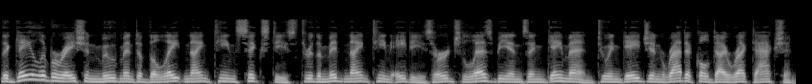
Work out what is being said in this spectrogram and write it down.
The gay liberation movement of the late 1960s through the mid-1980s urged lesbians and gay men to engage in radical direct action,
